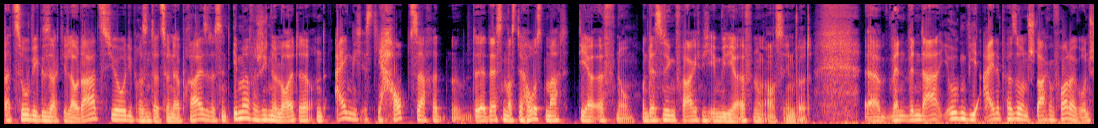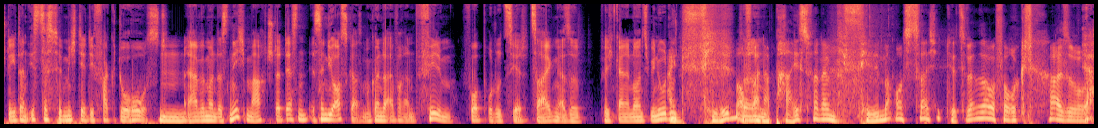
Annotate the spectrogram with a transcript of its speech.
Dazu, wie gesagt, die Laudatio, die Präsentation der Preise, das sind immer verschiedene Leute und eigentlich ist die Hauptsache dessen, was der Host macht, die Eröffnung. Und deswegen frage ich mich eben, wie die Eröffnung aussehen wird. Äh, wenn, wenn da irgendwie eine Person stark im Vordergrund steht, dann ist das für mich der de facto Host. Mhm. Ja, wenn man das nicht macht, stattdessen, es sind die Oscars. Man könnte einfach einen Film vorproduziert zeigen, also natürlich keine 90 Minuten. Ein Film auf einer Preisverleihung, die Filme auszeichnet? Jetzt werden sie aber verrückt. Also ja,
